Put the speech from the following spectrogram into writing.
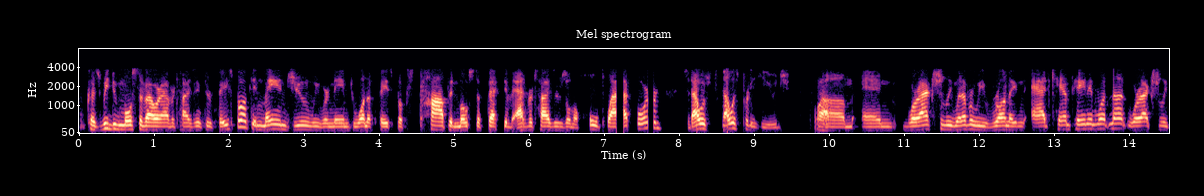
because we do most of our advertising through Facebook, in May and June, we were named one of Facebook's top and most effective advertisers on the whole platform. So that was that was pretty huge. Wow. Um, and we're actually, whenever we run an ad campaign and whatnot, we're actually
